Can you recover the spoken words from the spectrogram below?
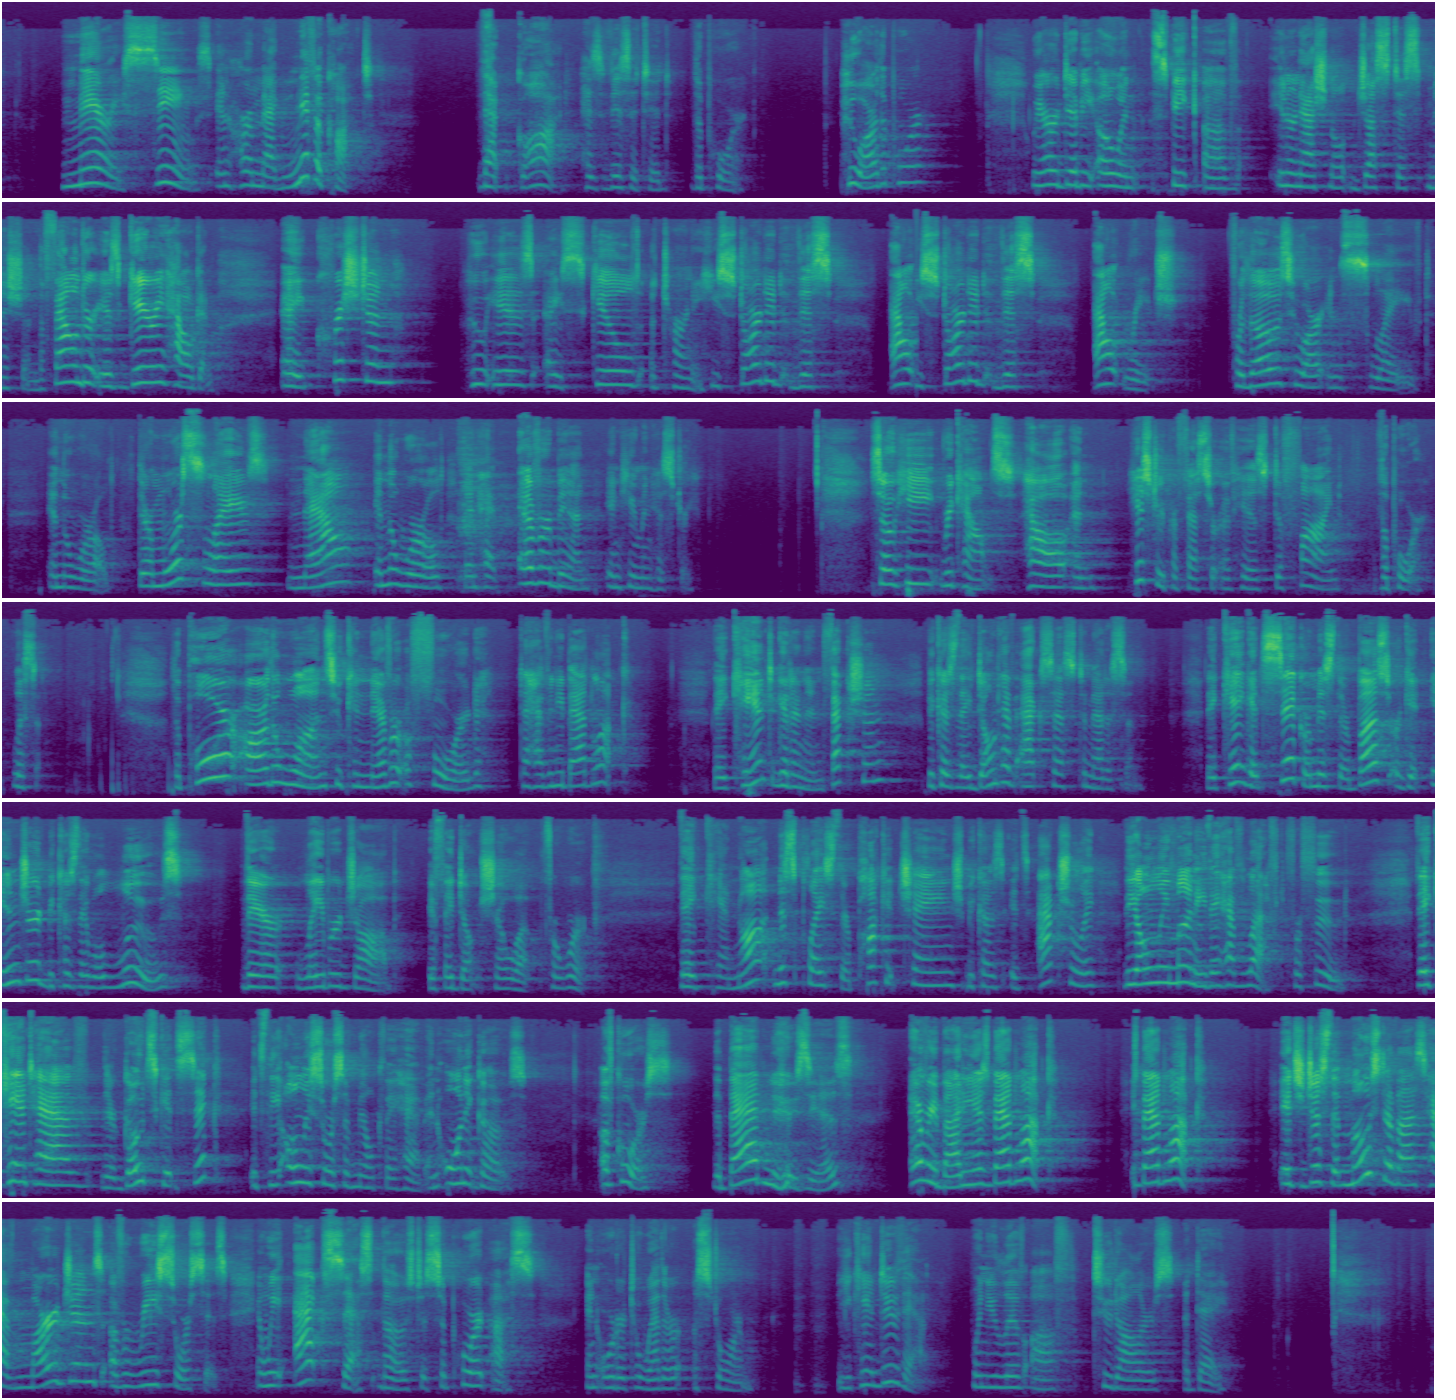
Mary sings in her Magnificat that God has visited the poor. Who are the poor? We heard Debbie Owen speak of International Justice Mission. The founder is Gary Haugen, a Christian who is a skilled attorney. He started this out he started this outreach for those who are enslaved in the world. There are more slaves now in the world than had ever been in human history. So he recounts how a history professor of his defined the poor. Listen. The poor are the ones who can never afford to have any bad luck. They can't get an infection because they don't have access to medicine. They can't get sick or miss their bus or get injured because they will lose their labor job if they don't show up for work. They cannot misplace their pocket change because it's actually the only money they have left for food. They can't have their goats get sick, it's the only source of milk they have, and on it goes. Of course, the bad news is everybody has bad luck. It's bad luck. It's just that most of us have margins of resources, and we access those to support us in order to weather a storm. You can't do that when you live off $2 a day.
